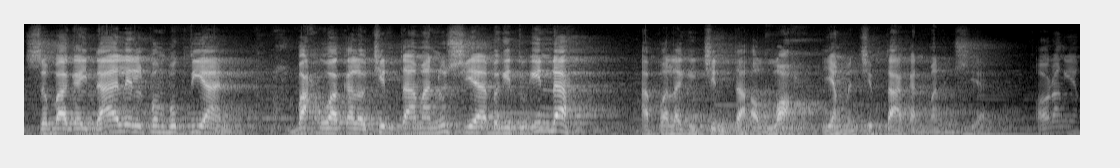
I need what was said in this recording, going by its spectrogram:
sebagai dalil pembuktian bahwa kalau cinta manusia begitu indah apalagi cinta Allah yang menciptakan manusia. Orang yang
